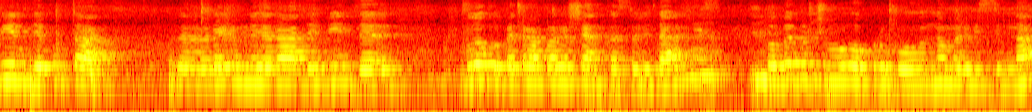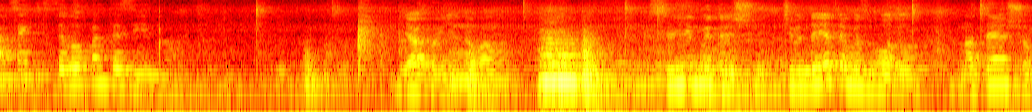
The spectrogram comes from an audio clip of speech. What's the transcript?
він депутат районної ради від блоку Петра Порошенка Солідарність по виборчому округу номер 18 село Фантазівно. Дякую, Ніна Івановна. Сергій Дмитрович, чи ви даєте ви згоду на те, щоб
